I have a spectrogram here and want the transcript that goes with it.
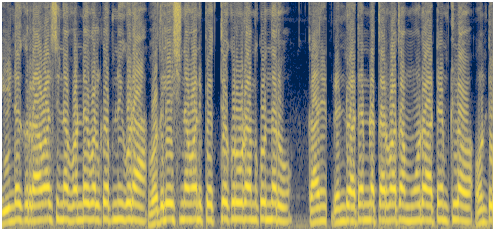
ఇండియాకు రావాల్సిన వన్డే వరల్డ్ కప్ని కూడా వదిలేసినావని ప్రతి ఒక్కరు కూడా అనుకున్నారు. కానీ రెండు అటెంప్ట్ల తర్వాత మూడో అటెంప్ట్లో ఒంటి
